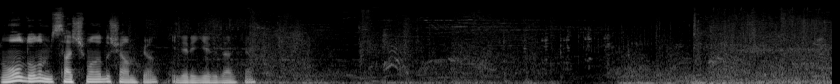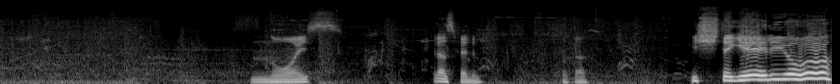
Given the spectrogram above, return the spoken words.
Ne oldu oğlum? Bir saçmaladı şampiyon. İleri geri derken. Nice. Biraz fedim. Fakat. İşte geliyor.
